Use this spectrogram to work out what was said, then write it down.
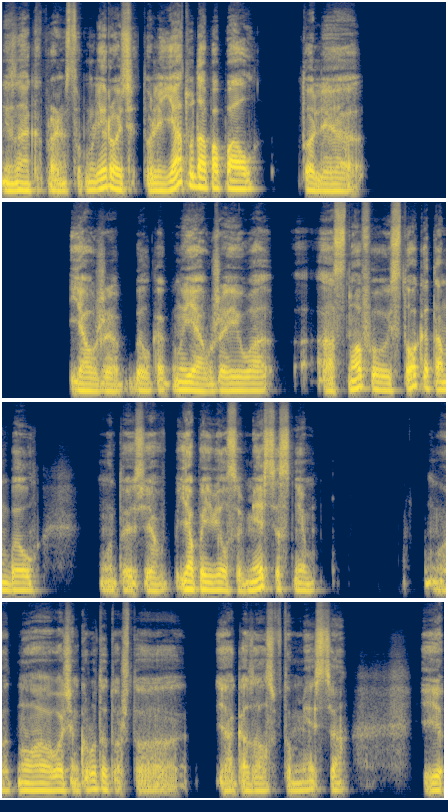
не знаю, как правильно сформулировать, то ли я туда попал, то ли я уже был как, ну, я уже и у о- основ, у истока там был. Ну, то есть я, я появился вместе с ним. Вот, но очень круто то, что я оказался в том месте. И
